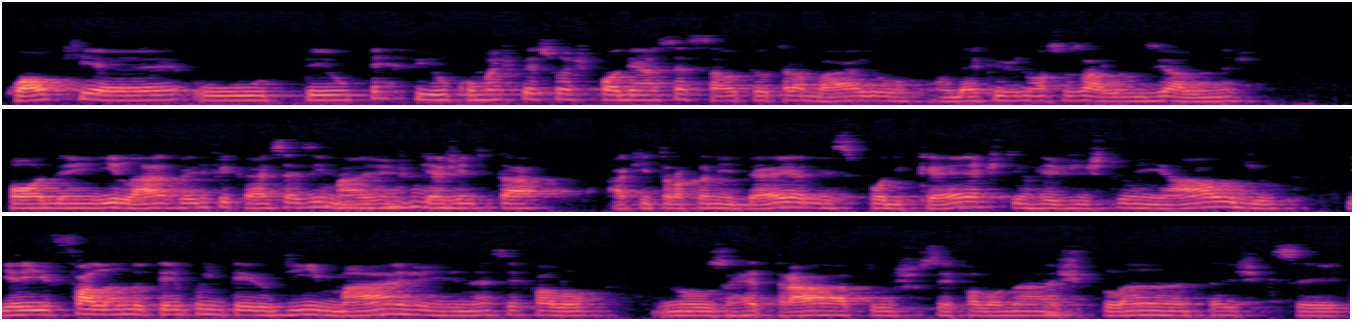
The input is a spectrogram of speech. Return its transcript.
qual que é o teu perfil, como as pessoas podem acessar o teu trabalho, onde é que os nossos alunos e alunas podem ir lá verificar essas imagens, porque a gente está aqui trocando ideia nesse podcast, um registro em áudio, e aí falando o tempo inteiro de imagens, né? Você falou nos retratos, você falou nas plantas que você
